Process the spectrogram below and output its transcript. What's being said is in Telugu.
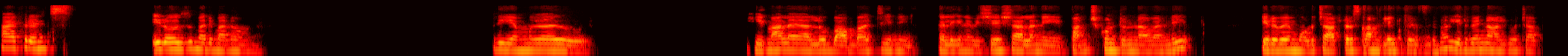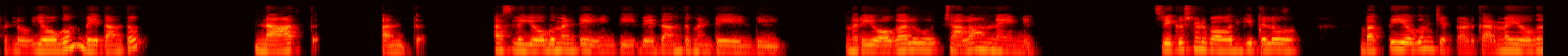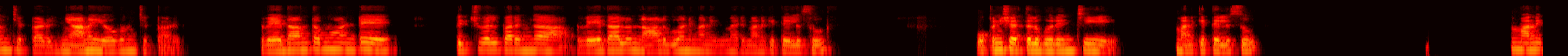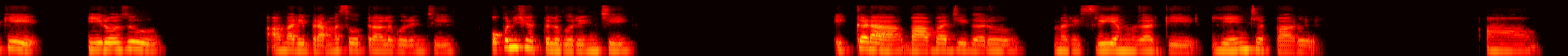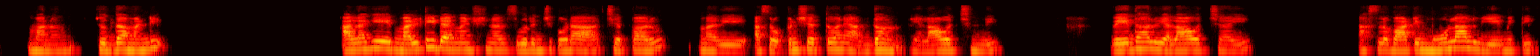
హాయ్ ఫ్రెండ్స్ ఈరోజు మరి మనం ప్రియమ్మ గారు హిమాలయాల్లో బాబాజీని కలిగిన విశేషాలని పంచుకుంటున్నామండి. ఇరవై మూడు చాప్టర్స్ కంప్లీట్ చేస్తున్నాం. ఇరవై నాలుగో చాప్టర్లో యోగం వేదాంతం నాత్ పంత్. అసలు యోగం అంటే ఏంటి? వేదాంతం అంటే ఏంటి? మరి యోగాలు చాలా ఉన్నాయండి. శ్రీకృష్ణుడు భగవద్గీతలో భక్తి యోగం చెప్పాడు కర్మయోగం చెప్పాడు జ్ఞాన యోగం చెప్పాడు. వేదాంతము అంటే స్పిరిచువల్ పరంగా వేదాలు నాలుగు అని మనకి మరి మనకి తెలుసు. ఉపనిషత్తుల గురించి మనకి తెలుసు. మనకి ఈరోజు ఆ మరి బ్రహ్మసూత్రాల గురించి ఉపనిషత్తుల గురించి ఇక్కడ బాబాజీ గారు మరి శ్రీఎం గారికి ఏం చెప్పారు? ఆ మనం చూద్దామండి. అలాగే మల్టీ డైమెన్షనల్స్ గురించి కూడా చెప్పారు. మరి అసలు ఉపనిషత్తు అనే అర్థం ఎలా వచ్చింది? వేదాలు ఎలా వచ్చాయి? అసలు వాటి మూలాలు ఏమిటి?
